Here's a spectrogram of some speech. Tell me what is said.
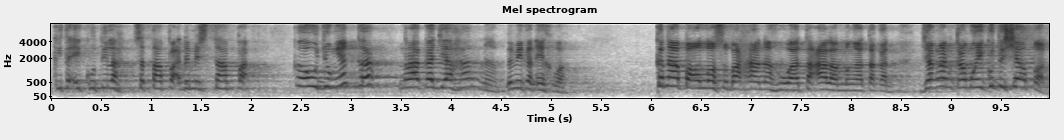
Kita ikutilah setapak demi setapak. Ke ujungnya ke neraka jahanam. Demikian ikhwah. Kenapa Allah Subhanahu wa taala mengatakan, "Jangan kamu ikuti syaitan."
